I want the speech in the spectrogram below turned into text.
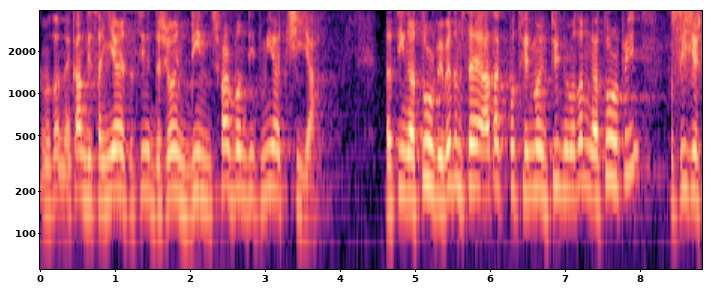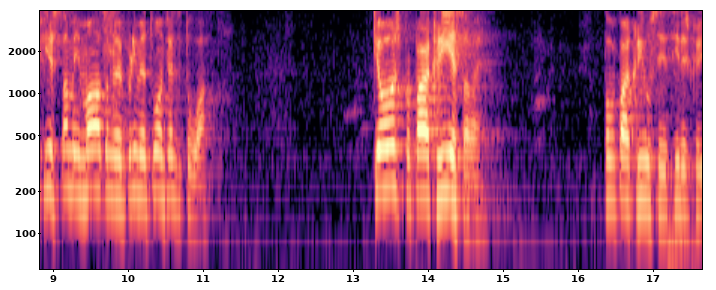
domethënë e kanë disa njerëz të cilët dëshirojnë të dinë çfarë bën ti, të mira të këqija. Dhe ti nga turpi, vetëm se ata po të filmojnë ty, domethënë nga turpi, përpiqesh të jesh sa më i matur në veprimet tua, në fjalët tua. Kjo është përpara krijesave. Po përpara krijuesit, i cili është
